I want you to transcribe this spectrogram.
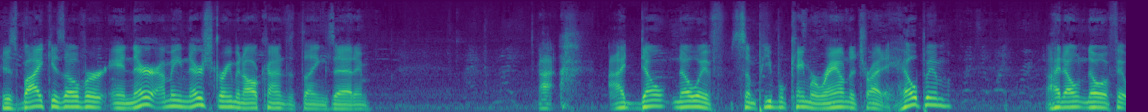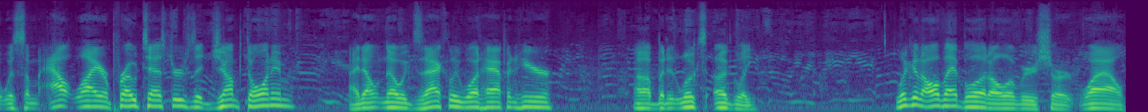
His bike is over, and they're, I mean, they're screaming all kinds of things at him. I, I don't know if some people came around to try to help him I don't know if it was some outlier protesters that jumped on him. I don't know exactly what happened here, uh, but it looks ugly. Look at all that blood all over his shirt. Wow.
